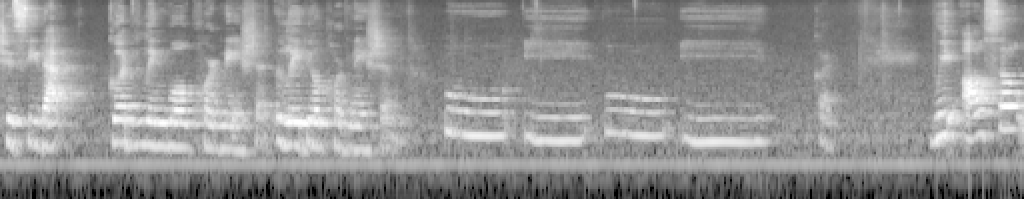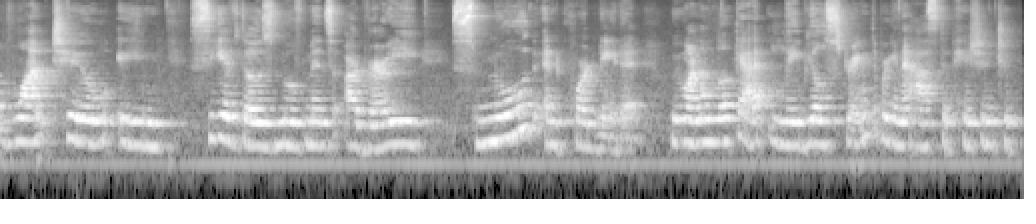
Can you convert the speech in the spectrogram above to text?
to see that good lingual coordination, labial coordination. Ooh, ee, ooh, ee. Good. We also want to um, see if those movements are very smooth and coordinated. We want to look at labial strength. We're going to ask the patient to,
